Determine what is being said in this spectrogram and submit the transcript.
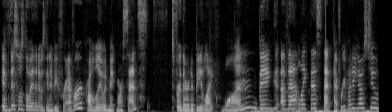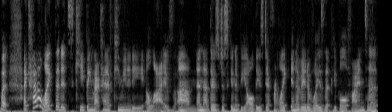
if this was the way that it was going to be forever, probably it would make more sense for there to be like one big event like this that everybody goes to. But I kind of like that it's keeping that kind of community alive, um, and that there's just going to be all these different like innovative ways that people find to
